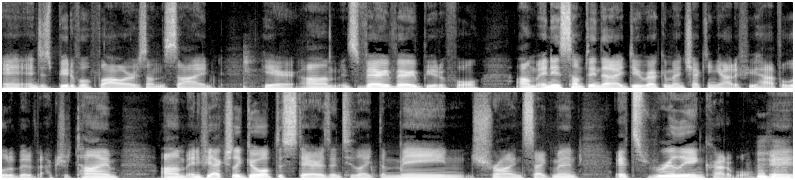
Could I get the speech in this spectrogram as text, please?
and, and just beautiful flowers on the side here. Um, it's very, very beautiful. Um, and is something that I do recommend checking out if you have a little bit of extra time. Um, and if you actually go up the stairs into like the main shrine segment, it's really incredible. It,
